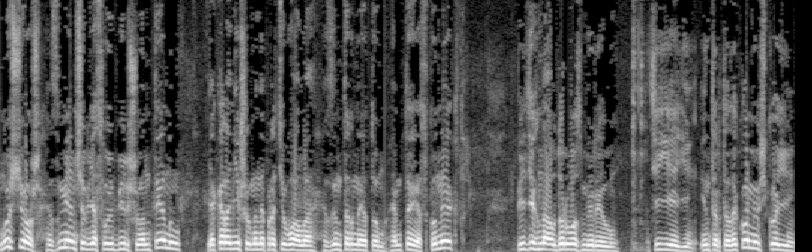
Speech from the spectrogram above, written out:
Ну що ж, зменшив я свою більшу антенну, яка раніше у мене працювала з інтернетом МТС Connect. Підігнав до розмірів цієї інтертелекомівської.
